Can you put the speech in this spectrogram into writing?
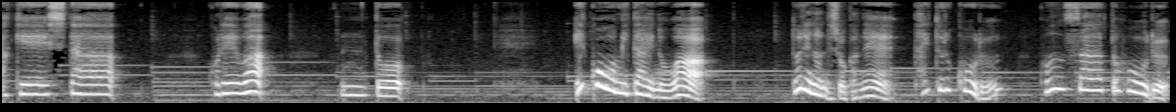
明けした、これは、うんと、エコーみたいのは、どれなんでしょうかね？タイトルコール？コンサートホール。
